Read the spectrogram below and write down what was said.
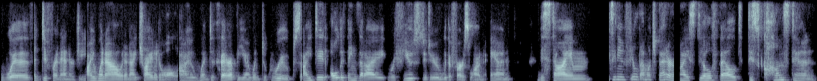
with a different energy. I went out and I tried it all. I went to therapy, I went to groups, I did all the things that I refused to do with the first one. And this time didn't feel that much better. I still felt this constant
